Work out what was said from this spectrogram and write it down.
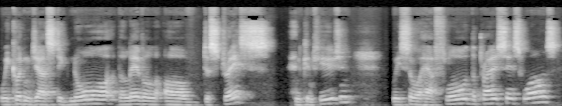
We couldn't just ignore the level of distress and confusion. We saw how flawed the process was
